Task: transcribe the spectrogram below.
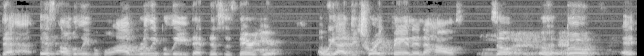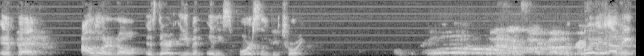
that it's unbelievable. I really believe that this is their year. Uh, we got a Detroit fan in the house, so uh, boo. In fact, I want to know: is there even any sports in Detroit? I mean,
